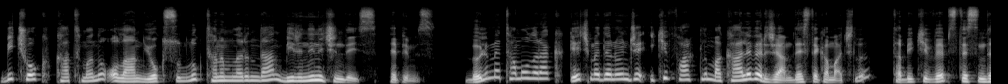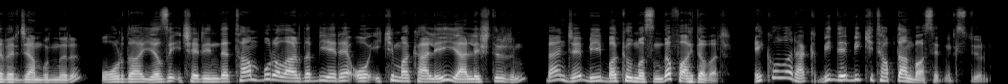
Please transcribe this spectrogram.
birçok katmanı olan yoksulluk tanımlarından birinin içindeyiz hepimiz. Bölüme tam olarak geçmeden önce iki farklı makale vereceğim destek amaçlı. Tabii ki web sitesinde vereceğim bunları. Orada yazı içeriğinde tam buralarda bir yere o iki makaleyi yerleştiririm. Bence bir bakılmasında fayda var. Ek olarak bir de bir kitaptan bahsetmek istiyorum.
